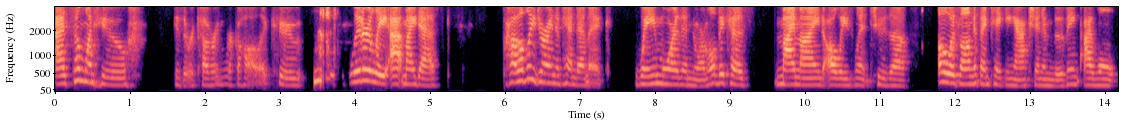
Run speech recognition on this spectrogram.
as someone who is a recovering workaholic who literally at my desk probably during the pandemic way more than normal because my mind always went to the, oh, as long as I'm taking action and moving, I won't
